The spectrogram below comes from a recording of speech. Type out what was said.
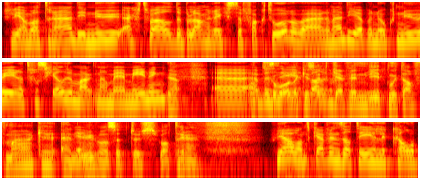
Julien Watrin, die nu echt wel de belangrijkste factoren waren. Hè. Die hebben ook nu weer het verschil gemaakt, naar mijn mening. Ja. Eh, gewoonlijk is het Kevin die het moet afmaken en Ja. nu was het dus wat er. Ja, want Kevin zat eigenlijk al.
